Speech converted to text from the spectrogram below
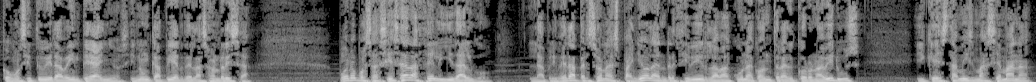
como si tuviera 20 años y nunca pierde la sonrisa. Bueno, pues así es Araceli Hidalgo, la primera persona española en recibir la vacuna contra el coronavirus y que esta misma semana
